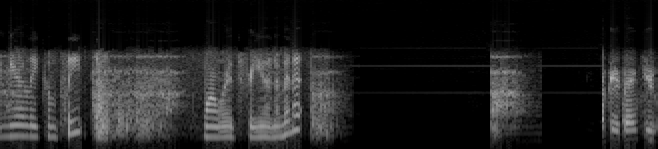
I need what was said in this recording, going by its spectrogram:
are nearly complete. More words for you in a minute. Okay, thank you.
